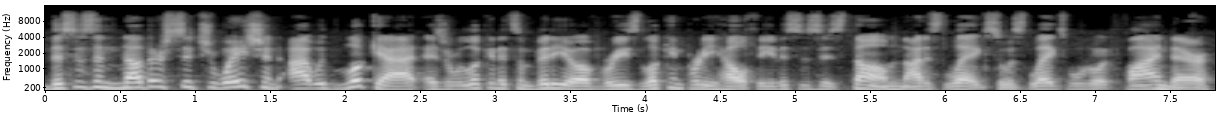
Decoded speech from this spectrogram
This is another situation I would look at as we're looking at some video of Brees looking pretty healthy. This is his thumb, not his legs, so his legs will look fine there.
